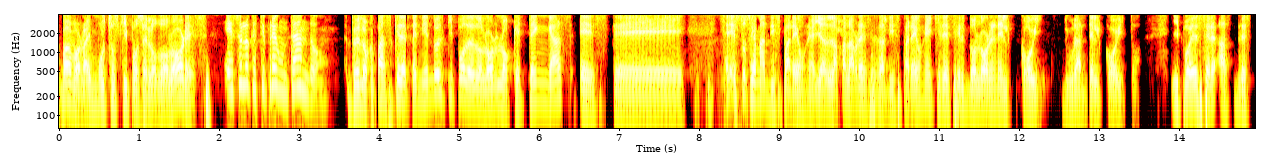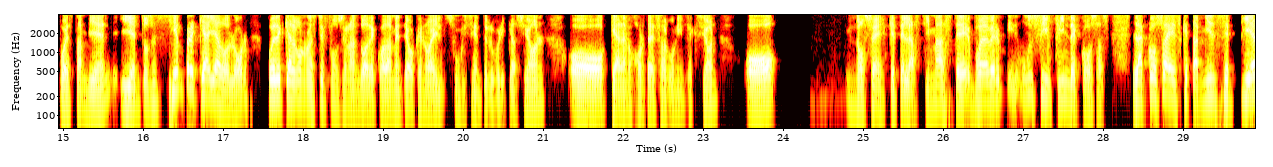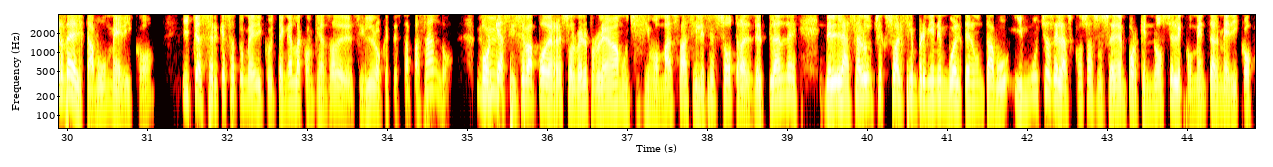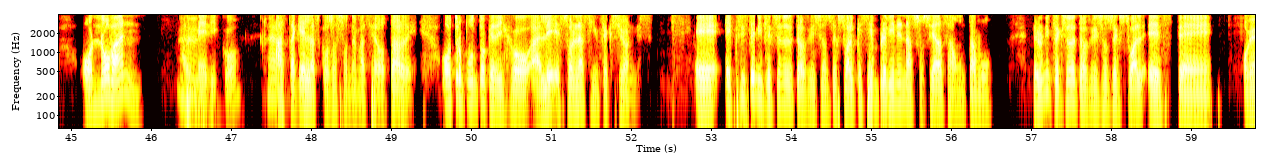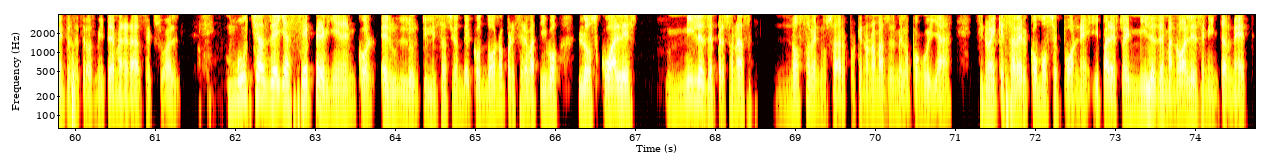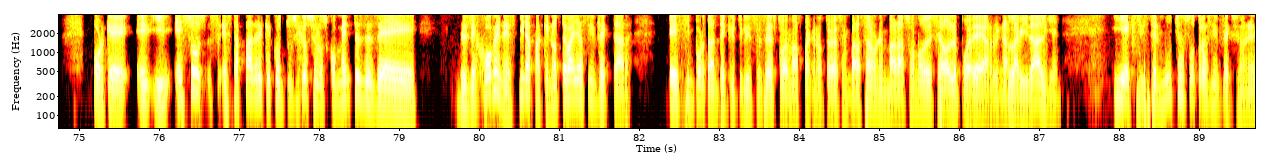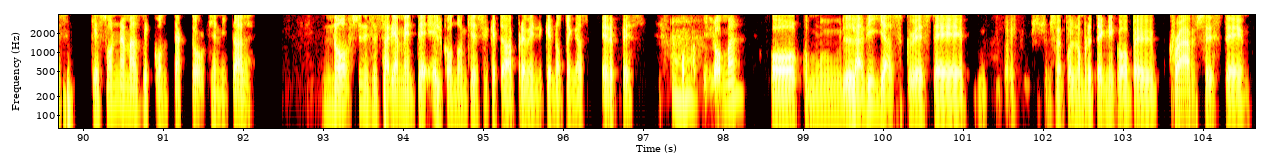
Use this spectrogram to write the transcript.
Bueno, hay muchos tipos de los dolores. Eso es lo que estoy preguntando. Pero lo que pasa es que dependiendo del tipo de dolor, lo que tengas, este, esto se llama dispareunia. Ya la palabra es esa, dispareunia quiere decir dolor en el coito, durante el coito. y puede ser después también. Y entonces, siempre que haya dolor, puede que algo no esté funcionando adecuadamente o que no hay suficiente lubricación o que a lo mejor te des alguna infección o no sé, que te lastimaste, puede haber un sinfín de cosas. La cosa es que también se pierda el tabú médico y te acerques a tu médico y tengas la confianza de decirle lo que te está pasando, porque así se va a poder resolver el problema muchísimo más fácil. Esa es otra, desde el plan de, la salud sexual siempre viene envuelta en un tabú y muchas de las cosas suceden porque no se le comenta al médico o no van al médico hasta que las cosas son demasiado tarde. Otro punto que dijo Ale son las infecciones. Eh, existen infecciones de transmisión sexual que siempre vienen asociadas a un tabú, pero una infección de transmisión sexual, este, obviamente se transmite de manera sexual. Muchas de ellas se previenen con la utilización de condón o preservativo, los cuales miles de personas no saben usar, porque no nada más es me lo pongo y ya, sino hay que saber cómo se pone, y para esto hay miles de manuales en internet, porque eh, y eso está padre que con tus hijos se los comentes desde, desde jóvenes, mira, para que no te vayas a infectar, es importante que utilices esto, además para que no te vayas a embarazar. Un embarazo no deseado le puede arruinar la vida a alguien. Y existen muchas otras infecciones que son nada más de contacto genital. No necesariamente el condón quiere decir que te va a prevenir que no tengas herpes o papiloma o ladillas, este, se fue el nombre técnico, crabs, este,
